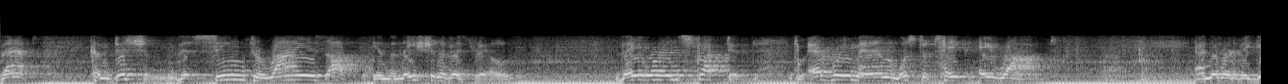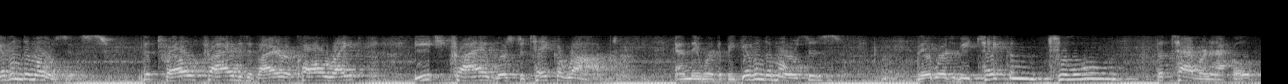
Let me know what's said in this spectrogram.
that condition that seemed to rise up in the nation of Israel, they were instructed to every man was to take a rod. And they were to be given to Moses. The twelve tribes, if I recall right, each tribe was to take a rod. And they were to be given to Moses. They were to be taken to the tabernacle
